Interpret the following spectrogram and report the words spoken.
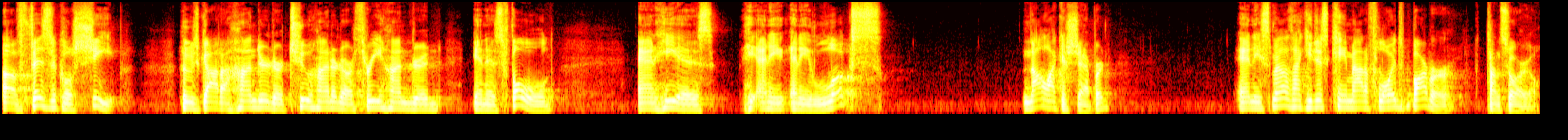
of physical sheep who's got 100 or 200 or 300 in his fold, and he is, he, and, he, and he looks not like a shepherd and he smells like he just came out of Floyd's barber tonsorial.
